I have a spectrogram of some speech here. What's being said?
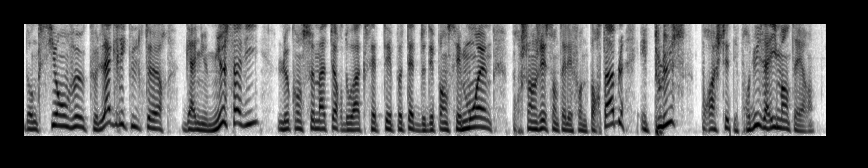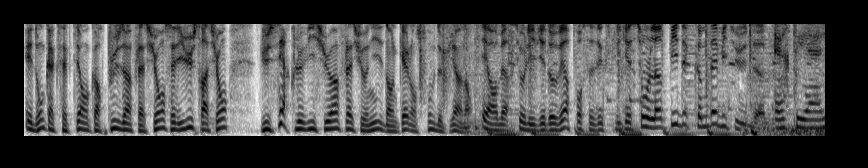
Donc si on veut que l'agriculteur gagne mieux sa vie, le consommateur doit accepter peut-être de dépenser moins pour changer son téléphone portable et plus pour acheter des produits alimentaires. Et donc accepter encore plus d'inflation. C'est l'illustration du cercle vicieux inflationniste dans lequel on se trouve depuis un an. Et on remercie Olivier Dauvert pour ses explications limpides comme d'habitude. RTL,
